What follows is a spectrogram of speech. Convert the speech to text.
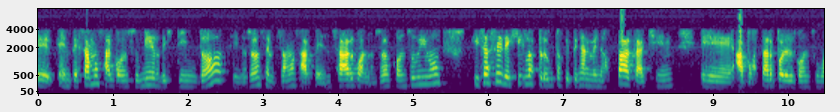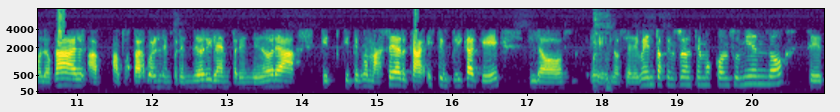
eh, empezamos a consumir distinto, si nosotros empezamos a pensar cuando nosotros consumimos, quizás elegir los productos que tengan menos packaging, eh, apostar por el consumo local, apostar por el emprendedor y la emprendedora que, que tengo más cerca. Esto implica que los, eh, los elementos que nosotros estemos consumiendo se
